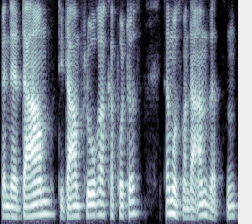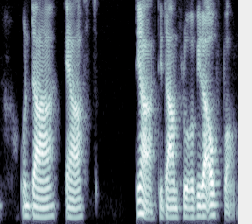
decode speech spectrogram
wenn der Darm, die Darmflora kaputt ist, dann muss man da ansetzen und da erst, ja, die Darmflora wieder aufbauen.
